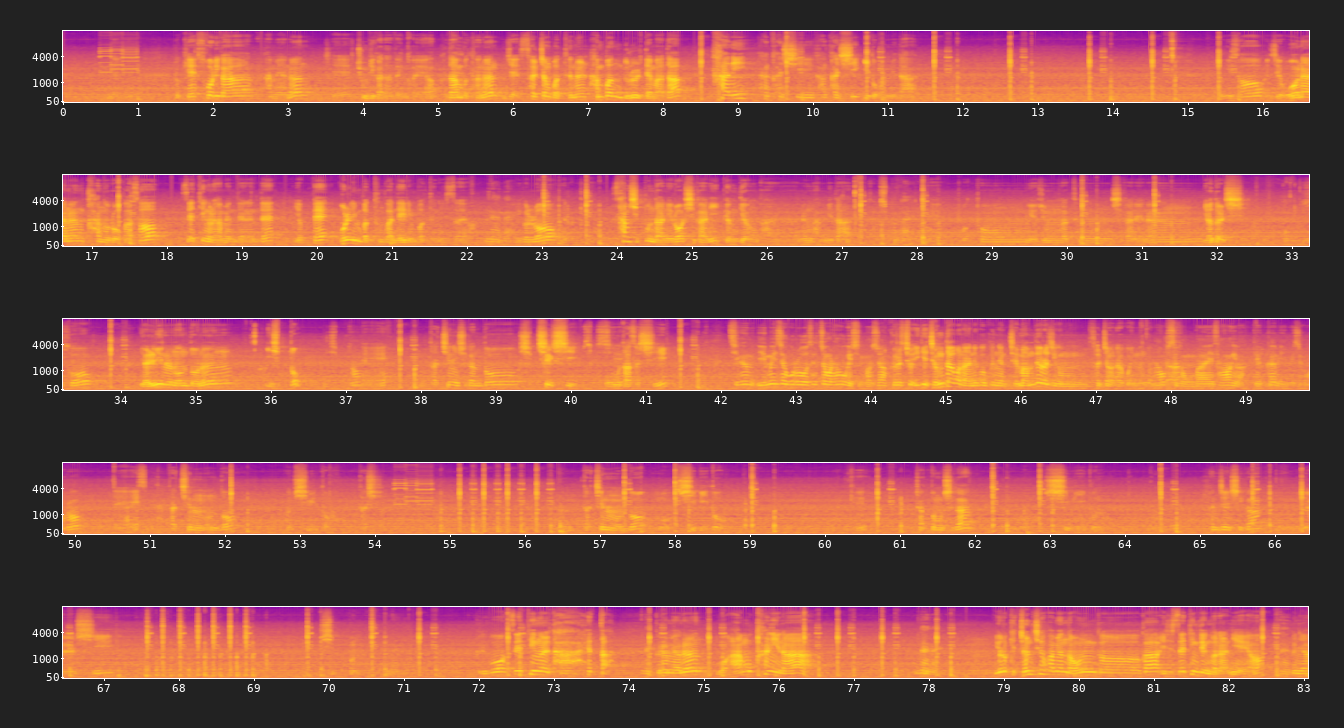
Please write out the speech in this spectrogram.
이렇게 소리가 하면은 이제 준비가 다 된 거예요. 그 다음부터는 이제 설정 버튼을 한 번 누를 때마다 칸이 한 칸씩 한 칸씩 이동합니다. 여기서 이제 원하는 칸으로 가서 세팅을 하면 되는데 옆에 올림 버튼과 내림 버튼이 있어요. 네네. 이걸로 이렇게 30분 단위로 시간이 변경 가능합니다. 30분 단위로. 네, 보통 요즘 같은 시간에는 8시. 그리고 열리는 온도는 20도? 20도. 네, 닫히는 시간도 17시 오후 5시. 지금 임의적으로 설정을 하고 계신 거죠? 그렇죠. 이게 정답은 아니고 그냥 제 마음대로 지금 설정을 하고 있는 겁니다. 하우스 농가의 상황에 맞게끔 임의적으로 네, 알겠습니다. 닫히는 온도 12도. 다시. 닫히는 온도 뭐 12도 이렇게 작동 시간 12분 현재 시간 10시 10분 그리고 세팅을 다 했다 네. 그러면은 뭐 아무 칸이나 네네. 이렇게 전체 화면 나오는 거가 이제 세팅된 건 아니에요. 네. 그냥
